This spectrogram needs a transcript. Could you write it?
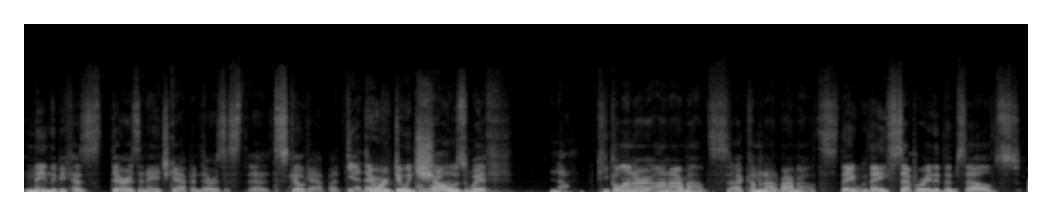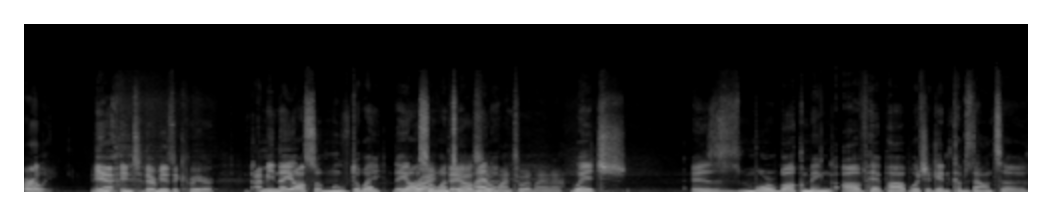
mainly because there is an age gap and there is a skill gap, but Yeah, they weren't doing a lot. shows with no, people on our on our mouths uh, coming out of our mouths. They they separated themselves early in- Yeah. into their music career. I mean they also moved away. They also went to Atlanta. Right, went they to also Atlanta, went to Atlanta. which is more welcoming of hip hop, which again comes down to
